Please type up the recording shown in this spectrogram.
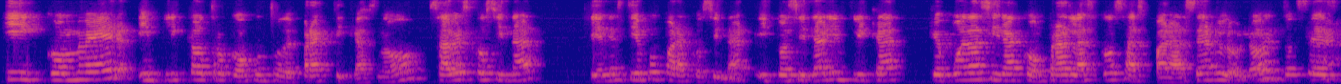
y comer implica otro conjunto de prácticas, ¿no? ¿Sabes cocinar? Tienes tiempo para cocinar y cocinar implica que puedas ir a comprar las cosas para hacerlo, ¿no? Entonces,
